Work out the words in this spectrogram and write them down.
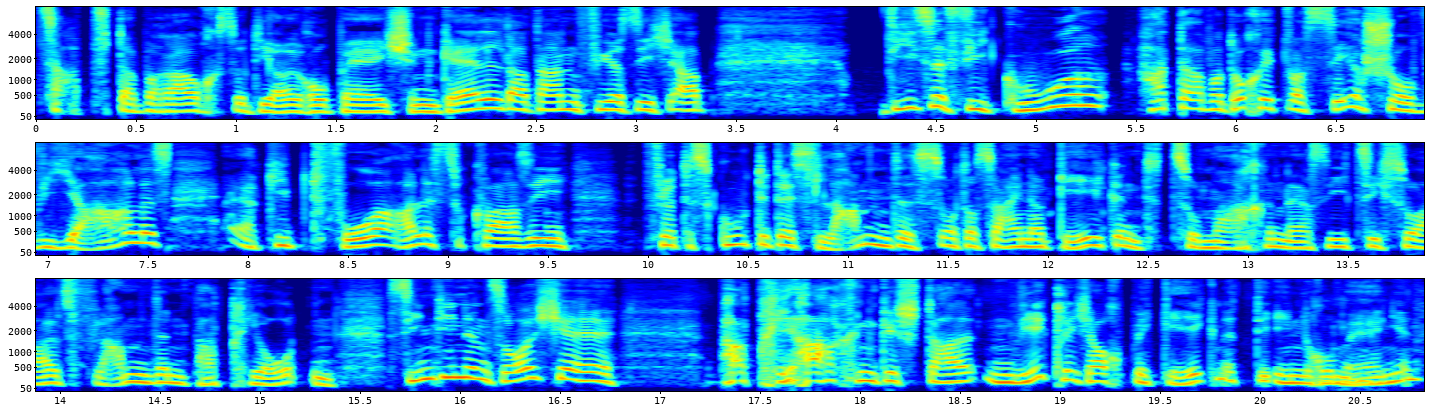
zapft aber auch so die europäischen Gelder dann für sich ab. Diese Figur hat aber doch etwas sehr Joviales. Er gibt vor, alles so quasi für das Gute des Landes oder seiner Gegend zu machen. Er sieht sich so als flammenden Patrioten. Sind Ihnen solche Patriarchengestalten wirklich auch begegnet in Rumänien?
